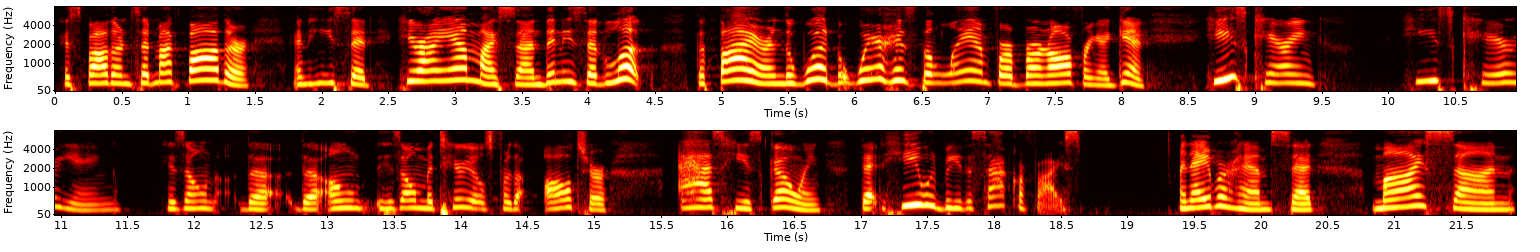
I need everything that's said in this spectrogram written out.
his father, and said, My father. And he said, Here I am, my son. Then he said, Look, the fire and the wood, but where is the lamb for a burnt offering? Again, he's carrying he's carrying his own the the own his own materials for the altar as he's going, that he would be the sacrifice. And Abraham said, My son,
